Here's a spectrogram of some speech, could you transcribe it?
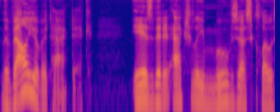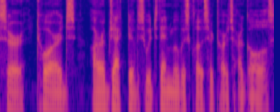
the value of a tactic is that it actually moves us closer towards our objectives, which then move us closer towards our goals.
